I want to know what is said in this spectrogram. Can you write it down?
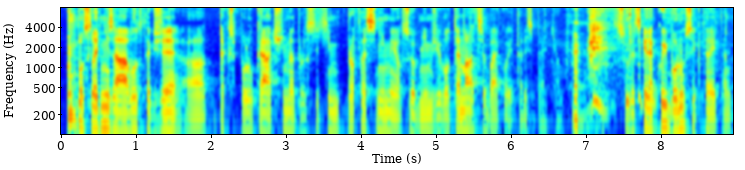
poslední závod, takže a, tak spolu kráčíme prostě tím profesním i osobním životem, ale třeba jako i tady s Péťou. Jsou vždycky takový bonusy, který ten,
